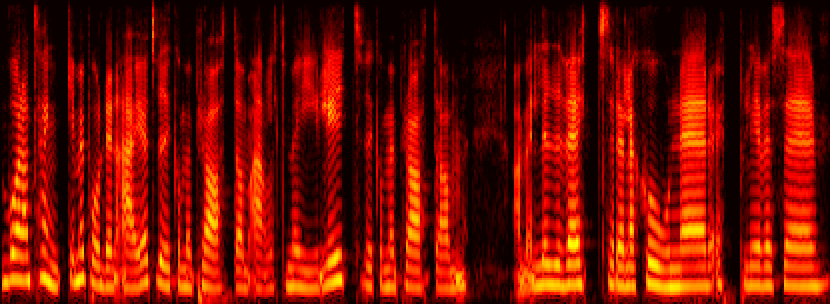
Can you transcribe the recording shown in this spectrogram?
våran tanke med podden är ju att vi kommer prata om allt möjligt. Vi kommer prata om ja, livet, relationer, upplevelser,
